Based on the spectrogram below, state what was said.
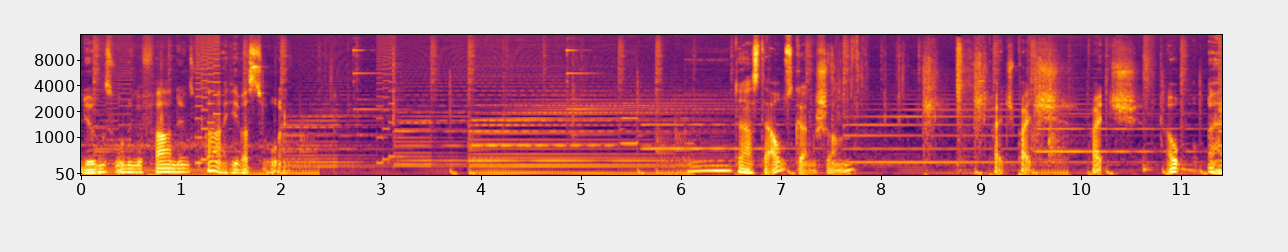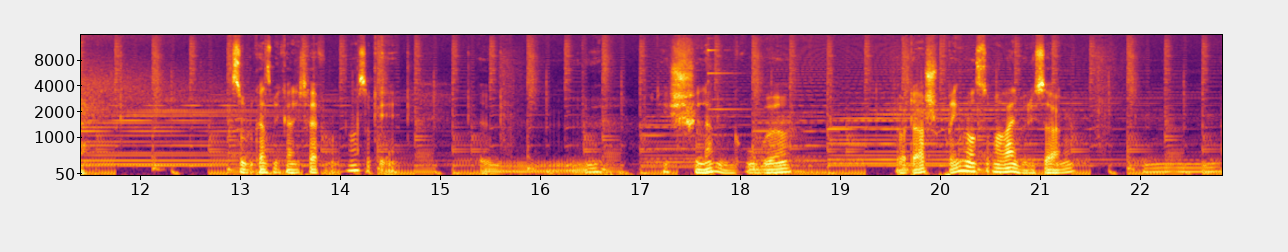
Nirgendwo eine Gefahr, nirgendwo... Ah, hier was zu holen. Da ist der Ausgang schon. Peitsch, peitsch, peitsch. Oh, äh. Achso, du kannst mich gar nicht treffen. Das ist okay. Ähm, die Schlangengrube. Ja, da springen wir uns doch mal rein, würde ich sagen. Hm.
